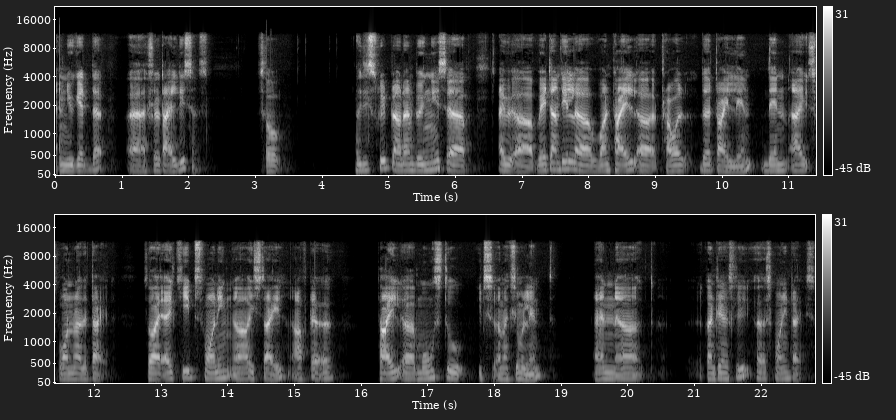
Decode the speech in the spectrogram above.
and you get the uh, actual tile distance. So with this script what I'm doing is uh, I uh, wait until uh, one tile travel the tile length then I spawn another tile so I, I keep spawning each tile after tile moves to its maximum length and continuously uh, spawning tiles.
